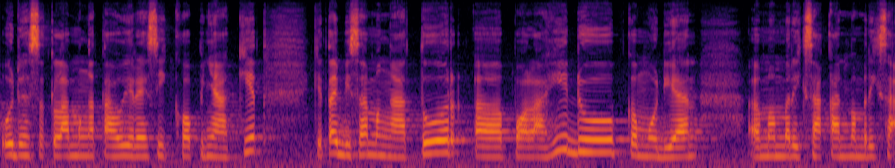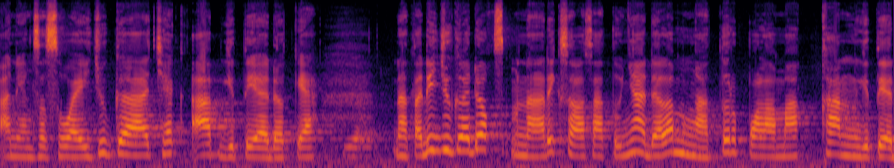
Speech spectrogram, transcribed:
udah setelah mengetahui resiko penyakit, kita bisa mengatur uh, pola hidup, kemudian uh, memeriksakan pemeriksaan yang sesuai juga, check up gitu ya dok ya. ya. Nah tadi juga dok menarik salah satunya adalah mengatur pola makan gitu ya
